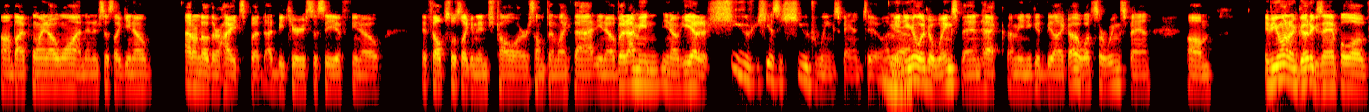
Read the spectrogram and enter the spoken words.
um, by 0.01. And it's just like, you know, I don't know their heights, but I'd be curious to see if, you know, if Phelps was like an inch taller or something like that, you know. But I mean, you know, he had a huge, he has a huge wingspan too. I mean, you can look at wingspan. Heck, I mean, you could be like, oh, what's their wingspan? Um, if you want a good example of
